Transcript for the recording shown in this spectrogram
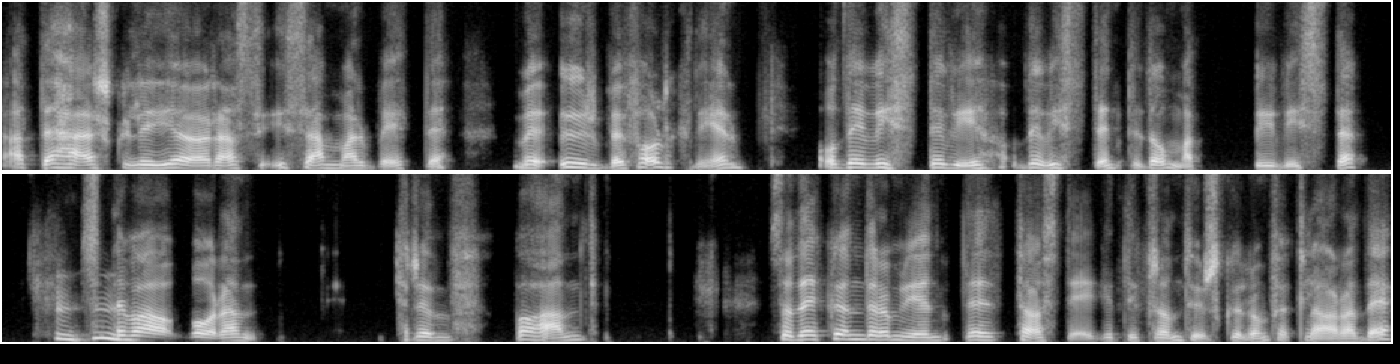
att det här skulle göras i samarbete med urbefolkningen. Och det visste vi och det visste inte de att vi visste. Så det Mhm. var våran trumf på hand. Så det kunde de ju inte ta steget ifrån. Hur skulle de förklara det?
